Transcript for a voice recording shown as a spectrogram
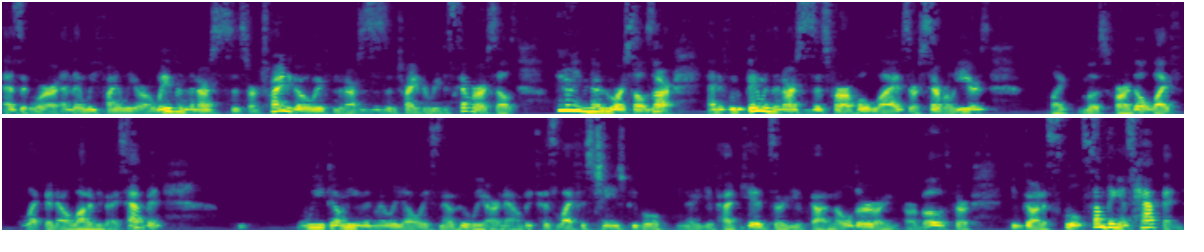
as it were, and then we finally are away from the narcissist or trying to go away from the narcissist and trying to rediscover ourselves, we don't even know who ourselves are. And if we've been with a narcissist for our whole lives or several years, like most of our adult life, like I know a lot of you guys have been, we don't even really always know who we are now because life has changed. People, you know, you've had kids or you've gotten older or, or both, or you've gone to school. Something has happened.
